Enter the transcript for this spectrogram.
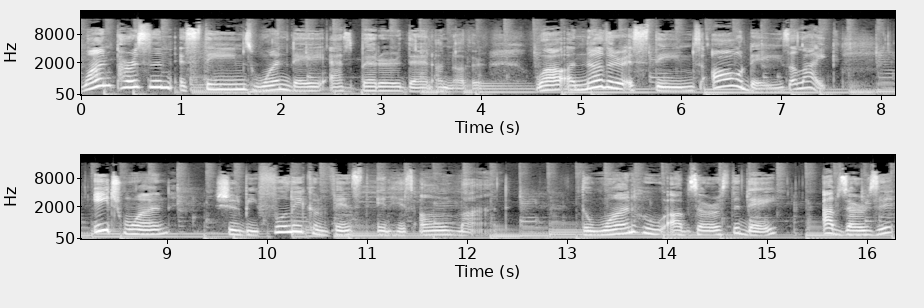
one person esteems one day as better than another, while another esteems all days alike. Each one should be fully convinced in his own mind. The one who observes the day observes it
